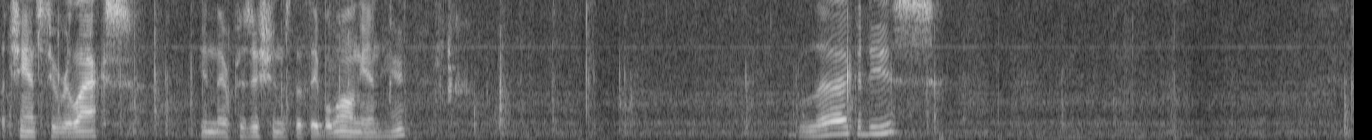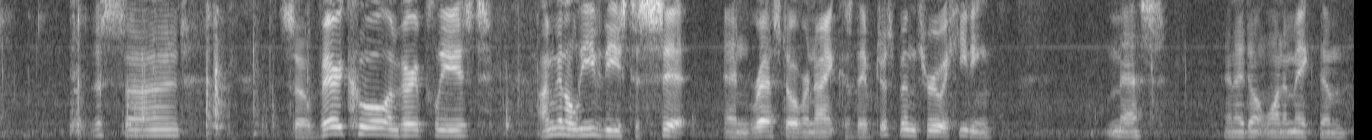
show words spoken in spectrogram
a chance to relax in their positions that they belong in here. like this this side. So very cool I'm very pleased. I'm gonna leave these to sit and rest overnight because they've just been through a heating mess and I don't want to make them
